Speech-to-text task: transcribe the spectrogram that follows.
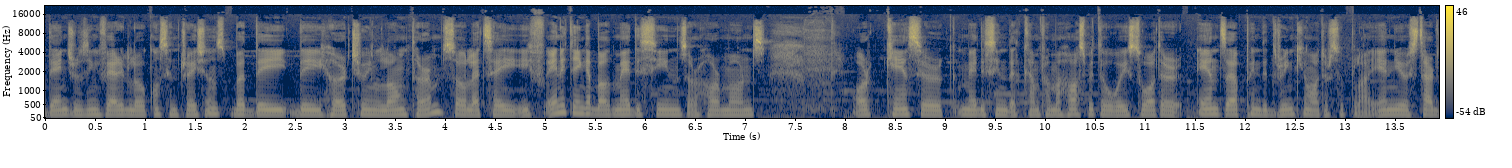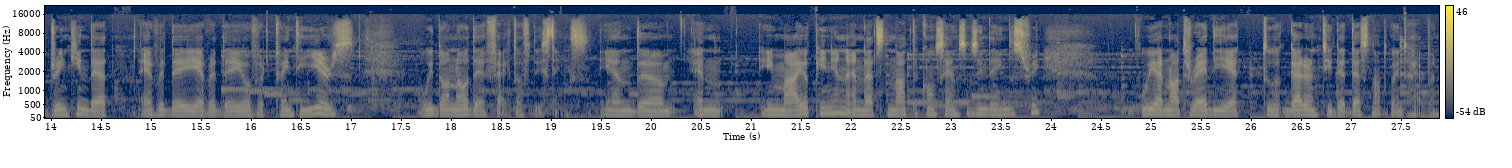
dangerous in very low concentrations, but they, they hurt you in long term. So let's say if anything about medicines or hormones or cancer medicine that come from a hospital wastewater ends up in the drinking water supply and you start drinking that every day, every day over 20 years, we don't know the effect of these things. And um, and in my opinion, and that's not the consensus in the industry, we are not ready yet to guarantee that that's not going to happen.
